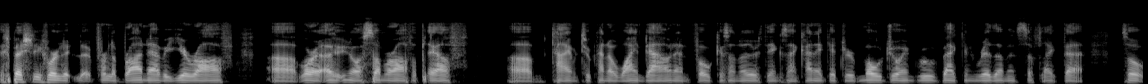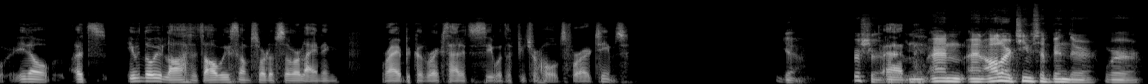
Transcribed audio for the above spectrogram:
Especially for Le, for LeBron to have a year off, uh, or a, you know, a summer off, a playoff um, time to kind of wind down and focus on other things and kind of get your mojo and groove back in rhythm and stuff like that. So, you know, it's even though we lost, it's always some sort of silver lining, right? Because we're excited to see what the future holds for our teams. Yeah, for sure. And And and, and all our teams have been there where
